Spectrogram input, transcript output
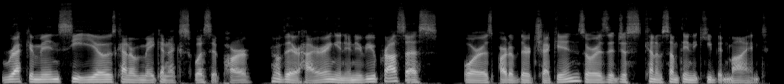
recommend CEOs kind of make an explicit part of their hiring and interview process or as part of their check ins, or is it just kind of something to keep in mind?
